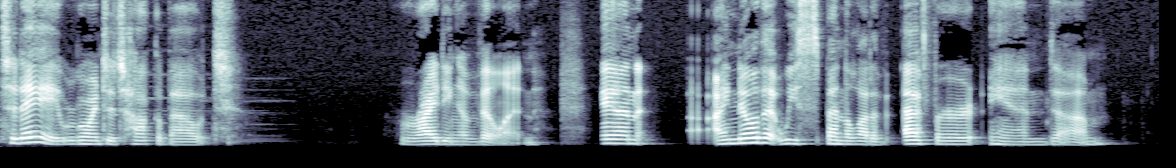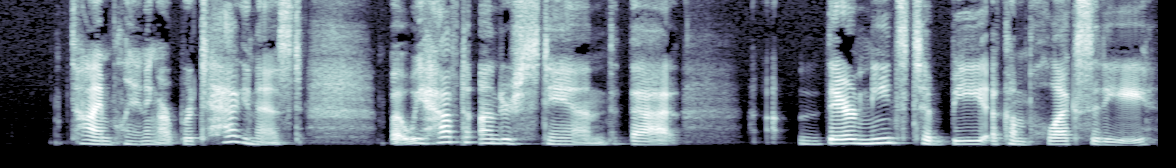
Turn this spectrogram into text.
Today, we're going to talk about writing a villain. And I know that we spend a lot of effort and um, time planning our protagonist, but we have to understand that there needs to be a complexity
